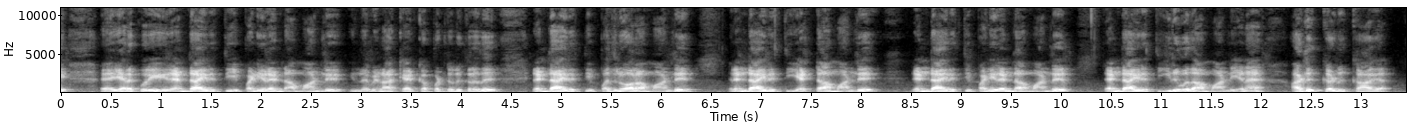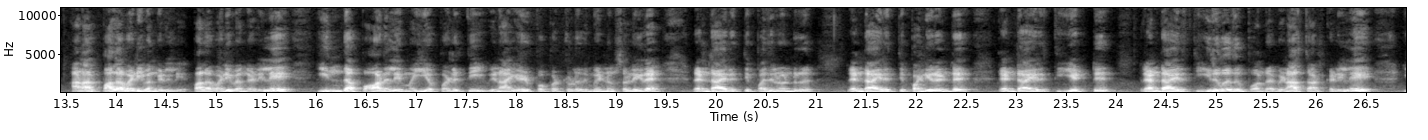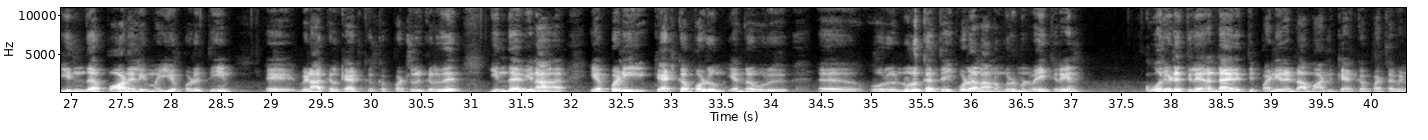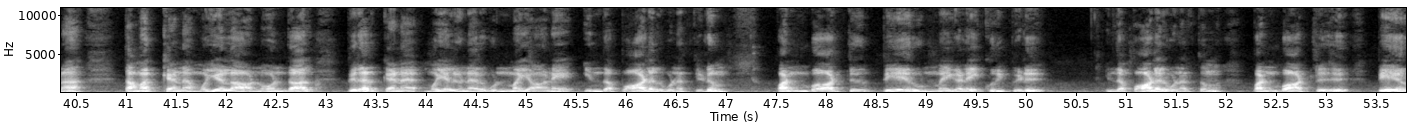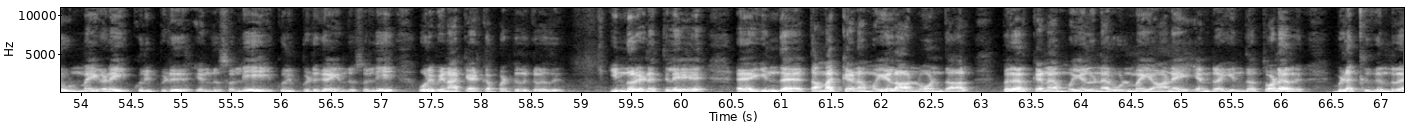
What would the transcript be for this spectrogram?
ஏறக்குறைய ரெண்டாயிரத்தி பன்னிரெண்டாம் ஆண்டு இந்த வினா கேட்கப்பட்டிருக்கிறது. ரெண்டாயிரத்தி பதினோராம் ஆண்டு ரெண்டாயிரத்தி எட்டாம் ஆண்டு ரெண்டாயிரத்தி பன்னிரெண்டாம் ஆண்டு ரெண்டாயிரத்தி இருபதாம் ஆண்டு என அடுக்கடுக்காக ஆனால் பல வடிவங்களிலே பல வடிவங்களிலே இந்த பாடலை மையப்படுத்தி வினா எழுப்பப்பட்டுள்ளது. மீண்டும் சொல்கிறேன் ரெண்டாயிரத்தி பதினொன்று ரெண்டாயிரத்தி பன்னிரெண்டு ரெண்டாயிரத்தி எட்டு ரெண்டாயிரத்தி இருபது போன்ற வினாத்தாட்களிலே இந்த பாடலை மையப்படுத்தி வினாக்கள் கேட்கப்பட்டிருக்கிறது. இந்த வினா எப்படி கேட்கப்படும் என்ற ஒரு ஒரு நுணுக்கத்தை கூட நான் உங்கள் முன் வைக்கிறேன். ஒரு இடத்துல ரெண்டாயிரத்தி பன்னிரெண்டாம் ஆண்டு கேட்கப்பட்ட வினா தமக்கென முயலா நோன்தால் பிறர்க்கென முயலுனர் உண்மையானே இந்த பாடல் உணர்த்திடும் பண்பாட்டு பேருண்மைகளை குறிப்பிடு. இந்த பாடல் உணர்த்தும் பண்பாட்டு பேருண்மைகளை குறிப்பிடு என்று சொல்லி குறிப்பிடுக என்று சொல்லி ஒரு வினா கேட்கப்பட்டிருக்கிறது. இன்னொரு இடத்திலே இந்த தமக்கென முயலா நோந்தால் பிறர்க்கென முயலுனர் உண்மையானே என்ற இந்த தொடர் விளக்குகின்ற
